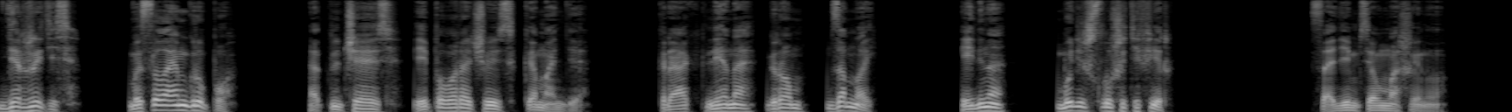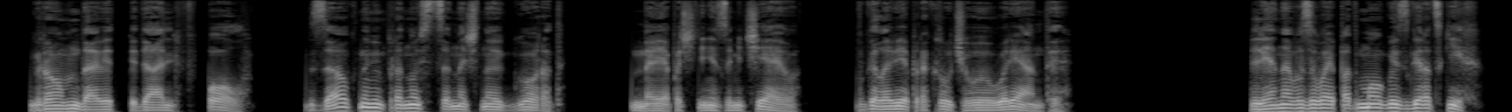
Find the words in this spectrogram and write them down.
Держитесь. Высылаем группу». Отключаюсь и поворачиваюсь к команде. Крак, Лена, Гром, за мной. Ирина, будешь слушать эфир. Садимся в машину. Гром давит педаль в пол. За окнами проносится ночной город. Но я почти не замечаю. В голове прокручиваю варианты. «Лена, вызывай подмогу из городских.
